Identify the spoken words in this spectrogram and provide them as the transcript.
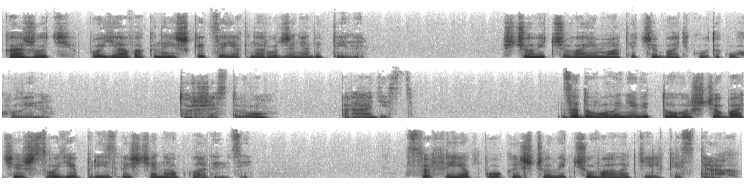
Кажуть, поява книжки це як народження дитини. Що відчуває мати чи батько у таку хвилину? Торжество, радість, задоволення від того, що бачиш своє прізвище на обкладинці. Софія поки що відчувала тільки страх.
